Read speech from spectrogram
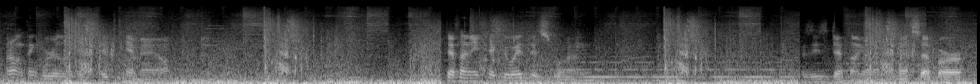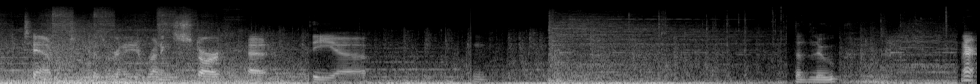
I don't think we're really going to take him out. Definitely take away this one. He's definitely going to mess up our attempt, because we're going to be running start at the, uh, the loop. Alright. Hey,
